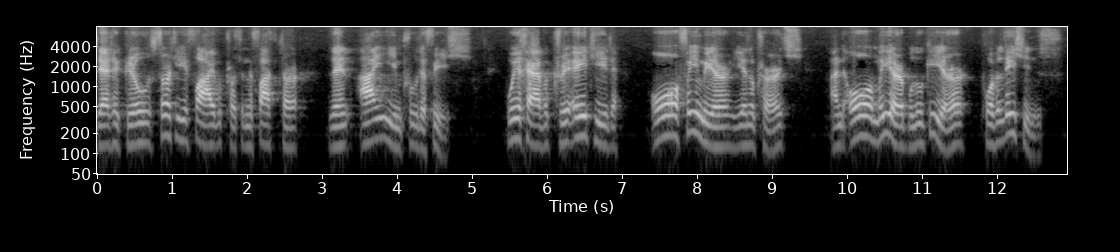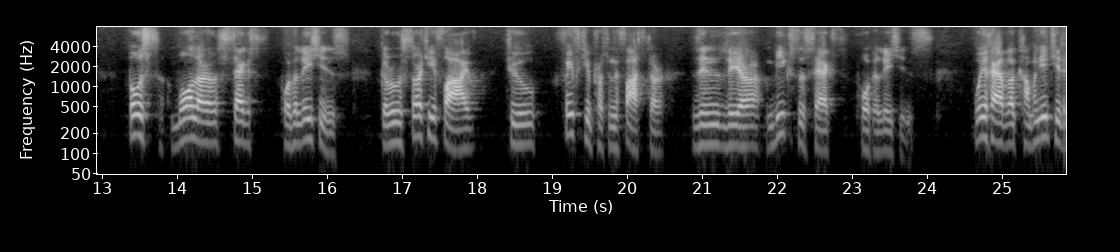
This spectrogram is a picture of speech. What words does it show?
that grows 35% faster than unimproved fish. We have created all female yellow perch and all male bluegill populations. Both smaller sex populations grow 35 to 50% faster than their mixed sex populations. We have completed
